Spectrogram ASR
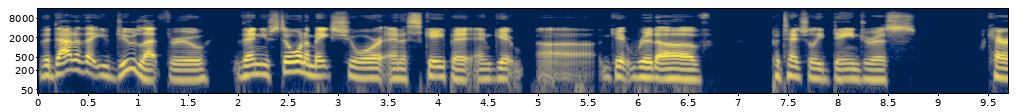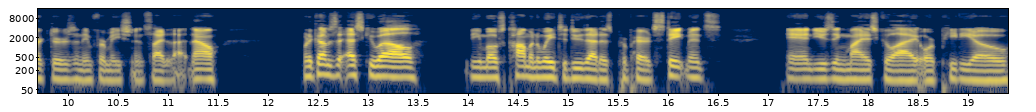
the data that you do let through then you still want to make sure and escape it and get uh, get rid of potentially dangerous characters and information inside of that. Now, when it comes to SQL, the most common way to do that is prepared statements, and using MySQLi or PDO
